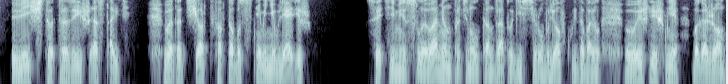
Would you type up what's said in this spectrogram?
— Вещь тут разреши оставить. В этот чертов автобус с ними не влезешь. С этими словами он протянул Кондрату десятирублевку и добавил, — вышлишь мне багажом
